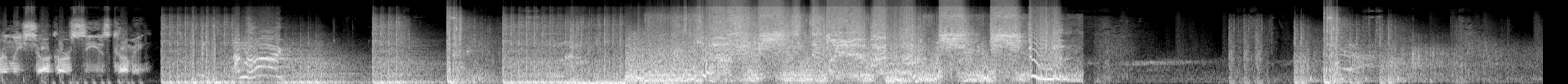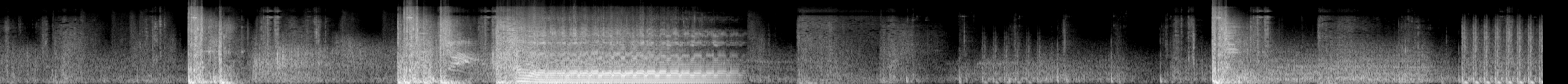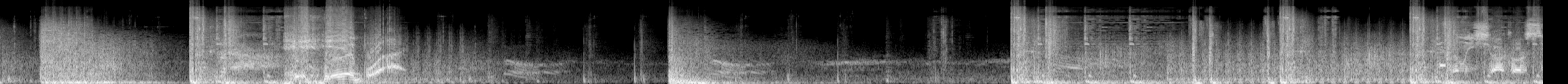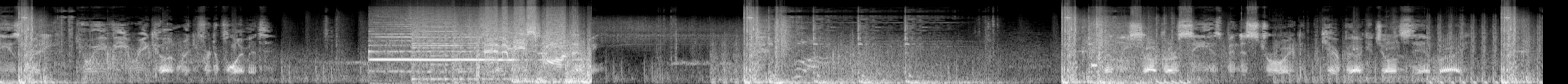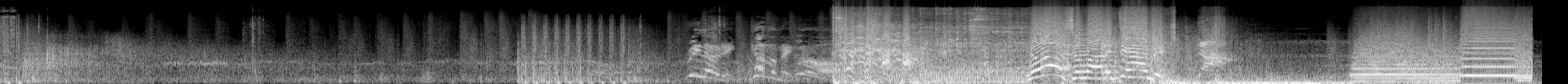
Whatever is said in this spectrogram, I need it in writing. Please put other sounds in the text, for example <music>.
Friendly Shock RC is coming. I'm hurt! <laughs> yeah, boy. Friendly Shock RC is ready. UAV recon ready for deployment. Enemy spotted. Friendly Shock RC has been destroyed. Care package on standby. Reloading! Cover me! Now that's a lot of damage! UAV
